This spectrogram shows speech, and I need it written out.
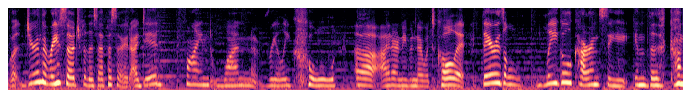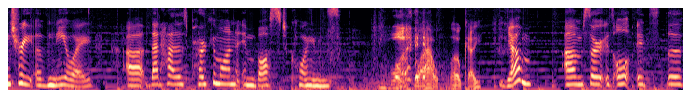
But during the research for this episode, I did find one really cool. Uh, I don't even know what to call it. There is a legal currency in the country of Niue uh, that has Pokemon embossed coins. What? Wow. Okay. Yum. Um, so it's all it's the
